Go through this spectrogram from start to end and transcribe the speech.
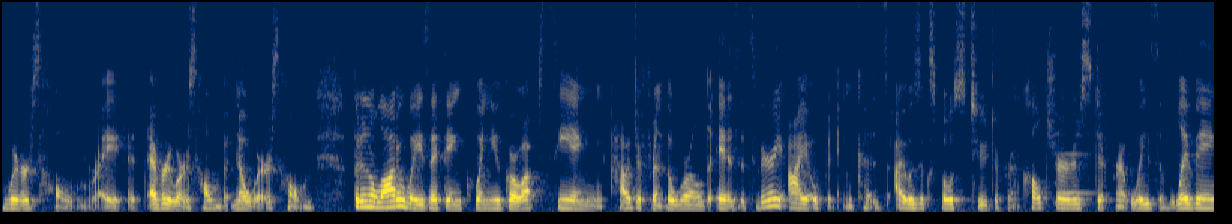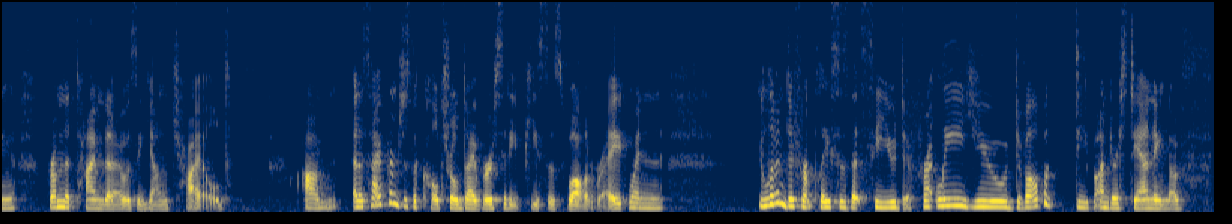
where's home, right? Everywhere's home, but nowhere's home. But in a lot of ways, I think when you grow up seeing how different the world is, it's very eye opening because I was exposed to different cultures, different ways of living from the time that I was a young child. Um, and aside from just the cultural diversity piece as well, right? When you live in different places that see you differently, you develop a deep understanding of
